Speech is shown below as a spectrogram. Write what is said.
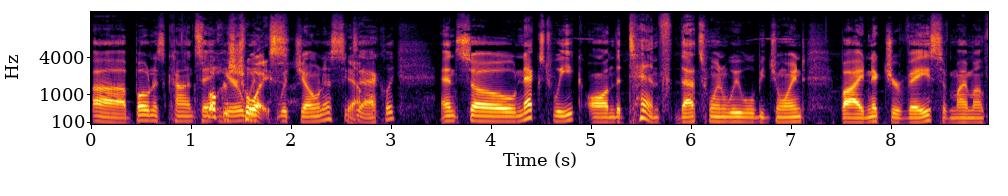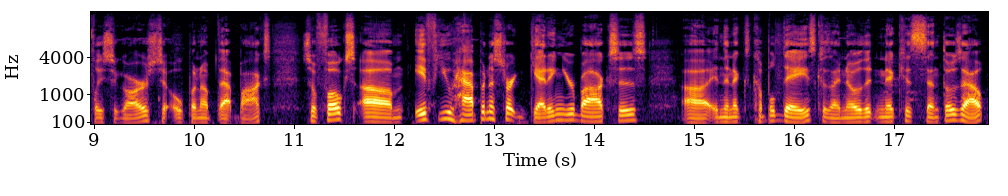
uh, bonus content Smoker's here choice. With, with Jonas, Yeah. exactly. And so next week on the 10th, that's when we will be joined by Nick Gervais of My Monthly Cigars to open up that box. So, folks, um, if you happen to start getting your boxes uh, in the next couple days, because I know that Nick has sent those out,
